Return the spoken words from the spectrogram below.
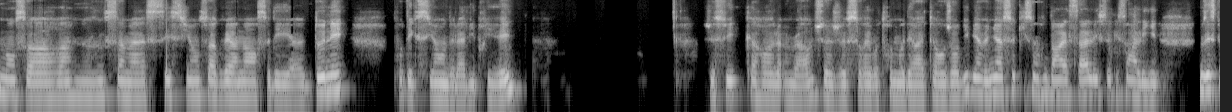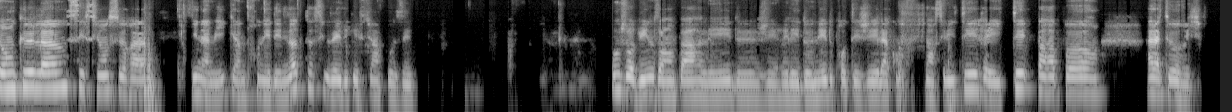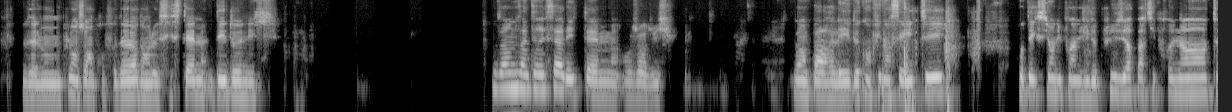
Bonsoir, nous sommes à la session sur la gouvernance des euh, données, protection de la vie privée. Je suis Carole Rounch, je serai votre modérateur aujourd'hui. Bienvenue à ceux qui sont dans la salle et ceux qui sont en ligne. Nous espérons que la session sera dynamique. Prenez des notes si vous avez des questions à poser. Aujourd'hui, nous allons parler de gérer les données, de protéger la confidentialité, réalité par rapport la théorie. Nous allons plonger en profondeur dans le système des données. Nous allons nous intéresser à des thèmes aujourd'hui. Nous allons parler de confidentialité, protection du point de vue de plusieurs parties prenantes.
